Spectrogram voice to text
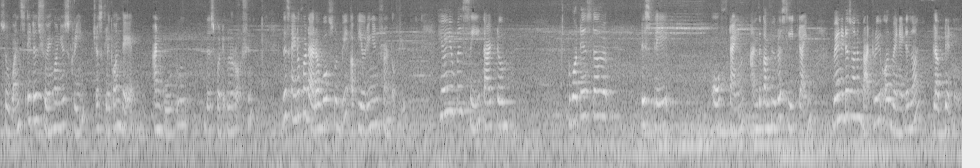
So once it is showing on your screen, just click on there and go to this particular option. This kind of a dialog box would be appearing in front of you. Here you will see that um, what is the display of time and the computer sleep time when it is on a battery or when it is on plugged in mode?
